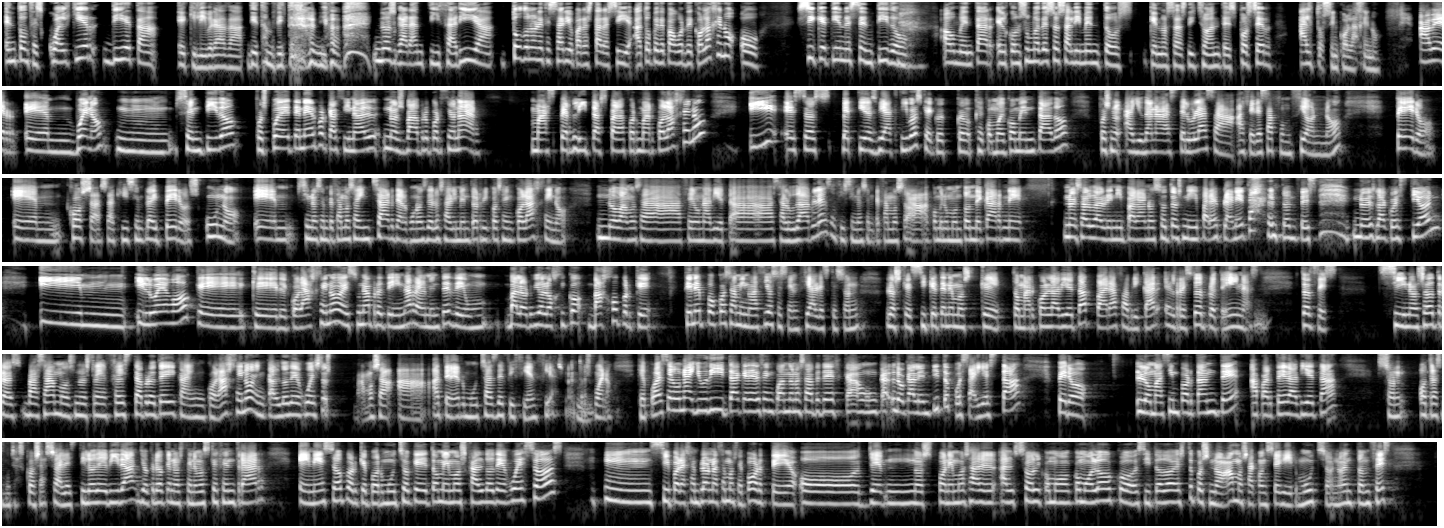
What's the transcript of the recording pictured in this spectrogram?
entonces, cualquier dieta equilibrada, dieta mediterránea, nos garantizaría todo lo necesario para estar así a tope de power de colágeno o sí que tiene sentido aumentar el consumo de esos alimentos que nos has dicho antes por ser altos en colágeno? A ver, em, bueno, mm, sentido pues puede tener porque al final nos va a proporcionar más perlitas para formar colágeno y esos péptidos bioactivos que, como he comentado, pues ayudan a las células a hacer esa función, ¿no? Pero em, cosas, aquí siempre hay peros. Uno, em, si nos empezamos a hinchar de algunos de los alimentos ricos en colágeno, no vamos a hacer una dieta saludable, es decir, si nos empezamos a comer un montón de carne, no es saludable ni para nosotros ni para el planeta, entonces no es la cuestión. Y, luego que, que, el colágeno es una proteína realmente de un valor biológico bajo porque tiene pocos aminoácidos esenciales, que son los que sí que tenemos que tomar con la dieta para fabricar el resto de proteínas. Entonces, si nosotros basamos nuestra ingesta proteica en colágeno, en caldo de huesos, vamos a, tener muchas deficiencias. Entonces, mm. bueno, que puede ser una ayudita que de vez en cuando nos apetezca un lo calentito, pues ahí está. Pero lo más importante, aparte de la dieta, son otras muchas cosas. O sea, el estilo de vida, yo creo que nos tenemos que centrar en eso, porque por mucho que tomemos caldo de huesos, mm, si por ejemplo no hacemos deporte o nos ponemos al, sol como, como, locos y todo esto, pues no vamos a conseguir mucho, ¿no? Entonces,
